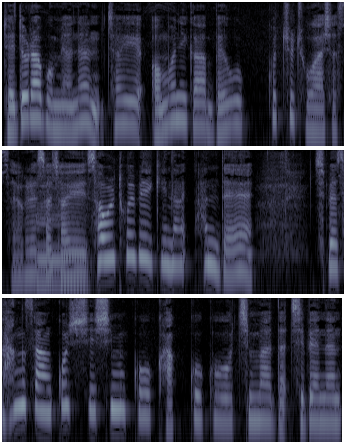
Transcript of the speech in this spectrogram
되돌아보면은 저희 어머니가 매우 꽃을 좋아하셨어요. 그래서 음. 저희 서울 토백이긴 한데 집에서 항상 꽃이 심고 가꾸고 집마다 집에는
